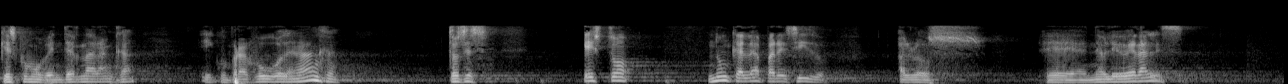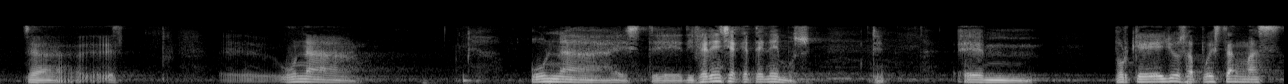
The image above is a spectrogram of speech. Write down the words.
que es como vender naranja y comprar jugo de naranja. Entonces, esto nunca le ha parecido a los eh, neoliberales. O sea, eh, una, una este, diferencia que tenemos, em, porque ellos apuestan más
